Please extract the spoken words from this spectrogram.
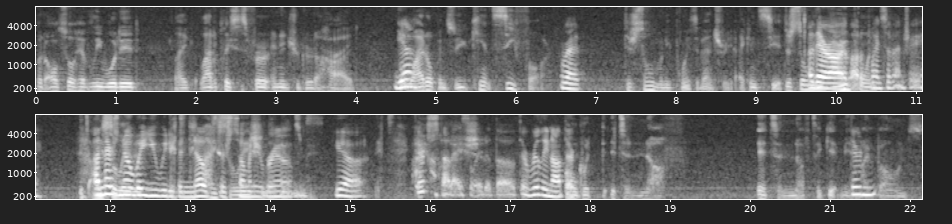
but also heavily wooded. Like a lot of places for an intruder to hide. Yeah. Wide open, so you can't see far. Right. There's so many points of entry. I can see it. There's so Oh, many. there are a lot of points of entry. It's and there's no way you would even the know because there's so many that rooms. Yeah. It's They're not that isolated though. They're really not. They're Oh, but it's enough. It's enough to get me They're in my bones.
